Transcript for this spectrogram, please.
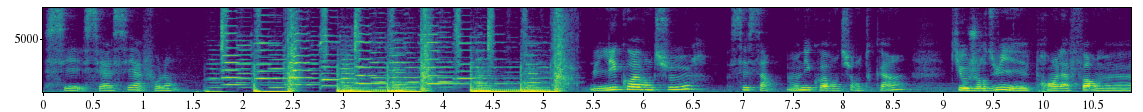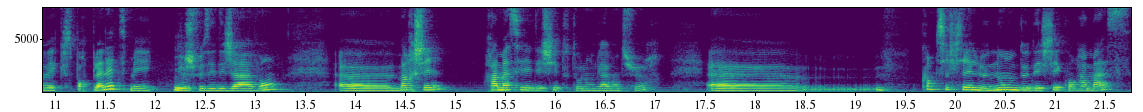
c'est assez affolant. L'éco-aventure, c'est ça, mon éco-aventure en tout cas, qui aujourd'hui prend la forme avec Sport Planète, mais que Mm. je faisais déjà avant. Euh, marcher, ramasser les déchets tout au long de l'aventure, euh, quantifier le nombre de déchets qu'on ramasse,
